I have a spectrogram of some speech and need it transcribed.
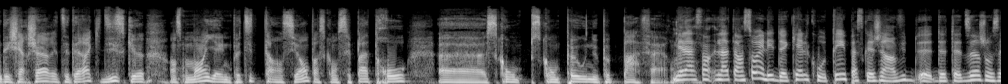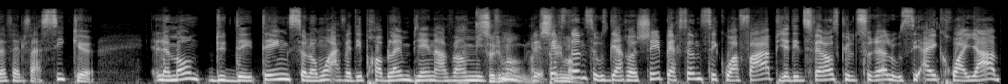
des chercheurs, etc., qui disent que en ce moment il y a une petite tension parce qu'on ne sait pas trop euh, ce qu'on peut ou ne peut pas faire. Mais la, la tension, elle est de quel côté? Parce que j'ai envie de, de, te dire, Joseph Elfassi, que le monde du dating, selon moi, avait des problèmes bien avant absolument, MeToo. Personne sait où se garrocher, personne sait quoi faire, puis il y a des différences culturelles aussi incroyables.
